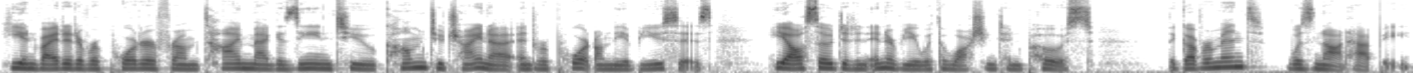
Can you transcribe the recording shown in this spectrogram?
He invited a reporter from Time magazine to come to China and report on the abuses. He also did an interview with the Washington Post. The government was not happy.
